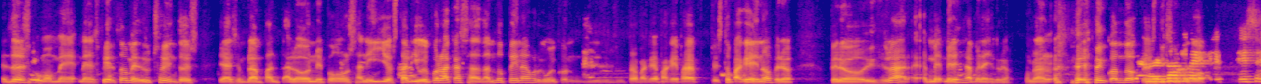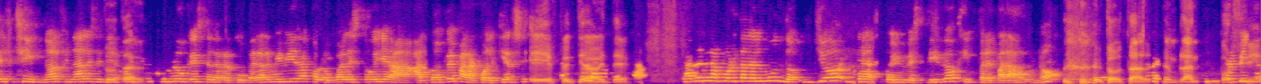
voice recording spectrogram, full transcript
Entonces, como me, despierto, me ducho y entonces ya es en plan pantalón, me pongo los anillos, tal, y voy por la casa dando pena porque voy con. ¿Para qué? ¿Para qué? Para, ¿Esto para qué? ¿No? Pero, pero dices, va, merece la pena, yo creo. En plan, de vez en cuando. Es, el chip, ¿no? Al final, es decir, tengo un look este de recuperar mi vida, con lo cual estoy a, tope para cualquier situación. Efectivamente. en la puerta del mundo, yo ya estoy vestido y preparado, ¿no? Total. En plan, por si, yo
